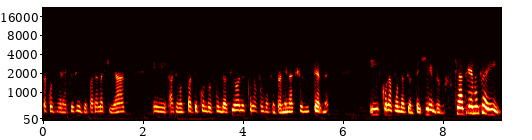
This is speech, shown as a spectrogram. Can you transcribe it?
la Consejería de Presidencia para la Equidad, eh, hacemos parte con dos fundaciones, con la Fundación también Acción Interna y con la Fundación Tejiéndonos. ¿Qué hacemos ahí?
